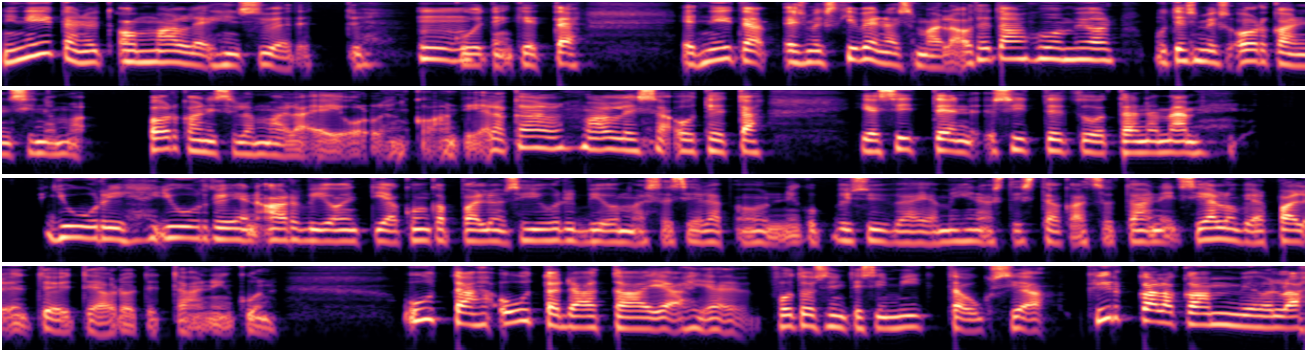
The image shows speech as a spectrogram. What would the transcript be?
niin niitä nyt on malleihin syötetty mm. kuitenkin, että, että niitä esimerkiksi kivenäismailla otetaan huomioon, mutta esimerkiksi organisilla, organisilla mailla ei ollenkaan vieläkään malleissa oteta. Ja sitten, sitten tuota nämä juuri, juurien arviointia, kuinka paljon se juuribiomassa siellä on niin pysyvää ja mihin asti sitä katsotaan, niin siellä on vielä paljon töitä ja odotetaan niin kuin uutta, uutta dataa ja, ja fotosyntesimittauksia kirkkailla kammioilla,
